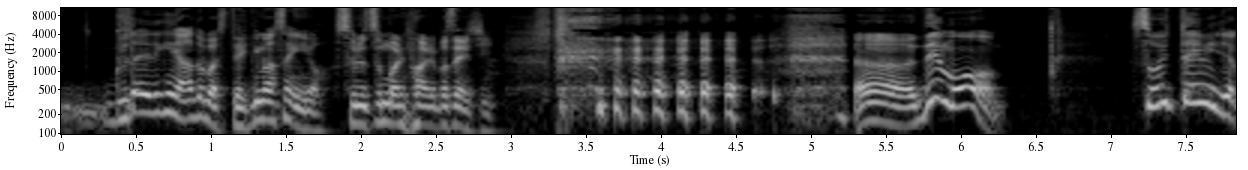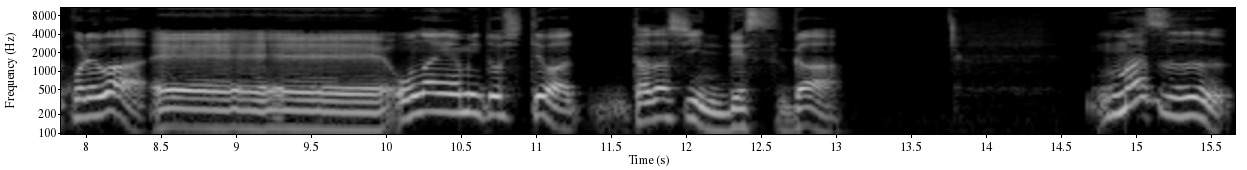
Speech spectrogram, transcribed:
具体的にアドバイスできませんよ。するつもりもありませんし。うん、でも、そういった意味じゃこれは、えー、お悩みとしては正しいんですが、まず、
